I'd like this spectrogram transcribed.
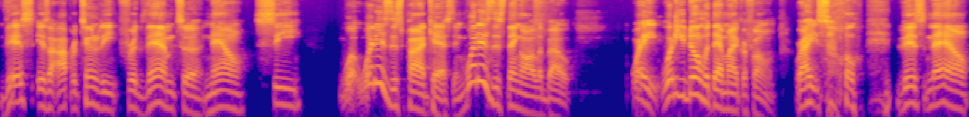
this is an opportunity for them to now see what what is this podcasting? What is this thing all about? Wait, what are you doing with that microphone? Right? So this now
